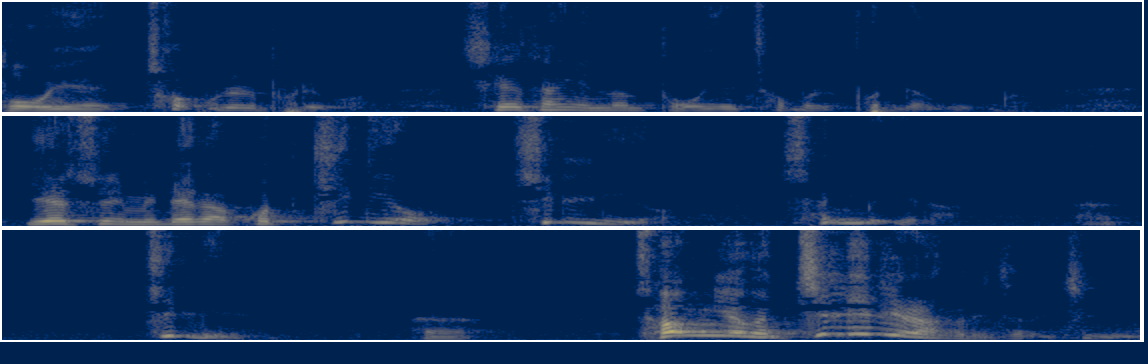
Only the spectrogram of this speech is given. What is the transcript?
도의 첩을 버리고 세상에 있는 도의 첩을 버리라고 했고 예수님이 내가 곧 길이요 진리요 생명이라. 진리. 성령은 진리라 그랬잖아요. 진리.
